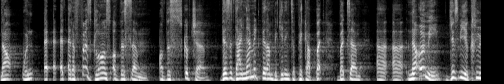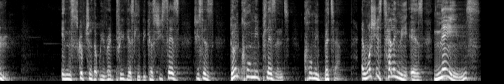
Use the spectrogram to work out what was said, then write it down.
Now, when at, at a first glance of this um, of this scripture, there's a dynamic that I'm beginning to pick up. But but um, uh, uh, Naomi gives me a clue in the scripture that we read previously because she says she says, Don't call me pleasant, call me bitter. And what she's telling me is names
